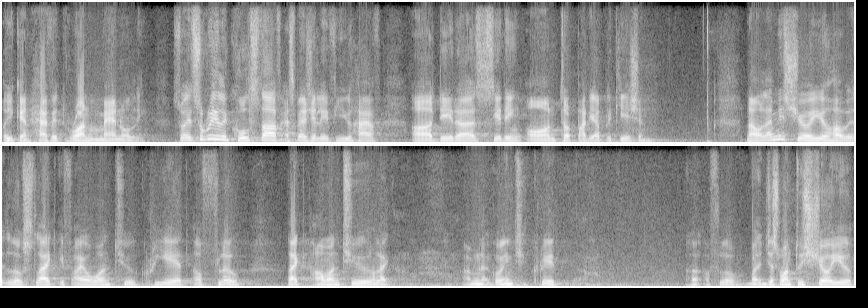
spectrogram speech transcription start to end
or you can have it run manually. So it's really cool stuff, especially if you have uh, data sitting on third-party application. Now let me show you how it looks like if I want to create a flow. Like I want to, like, I'm not going to create a, a flow, but I just want to show you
